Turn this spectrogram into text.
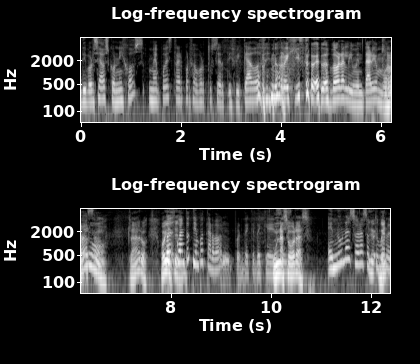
divorciados con hijos. ¿Me puedes traer, por favor, tu certificado de no registro de deudor alimentario moroso? Claro, claro. Oye, ¿Cu- te- ¿Cuánto tiempo tardó de que, de que unas se- horas. En unas horas obtuvo Bueno, me-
